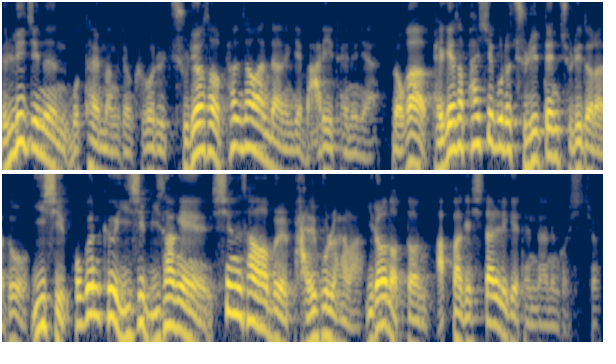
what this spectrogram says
늘리지는 못할 망정 그거를 줄여서 편성한다는 게 말이 되느냐. 너가 100에서 80으로 줄일 땐 줄이더라도 20 혹은 그 20 이상의 신사업을 발굴하라. 이런 어떤 압박에 시달리게 된다는 것이죠.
